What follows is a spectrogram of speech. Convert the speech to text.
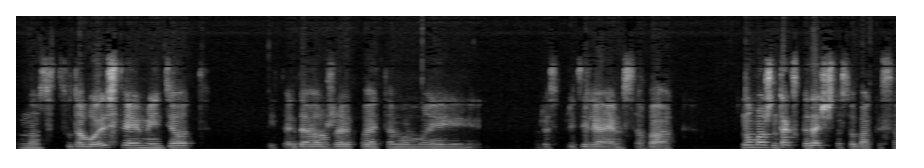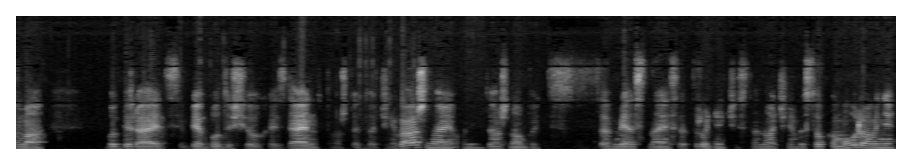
ну, с удовольствием идет. И тогда уже поэтому мы распределяем собак. Ну, можно так сказать, что собака сама выбирает себе будущего хозяина, потому что это очень важно. У них должно быть совместное сотрудничество на очень высоком уровне.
